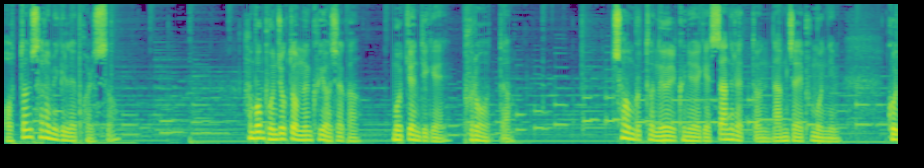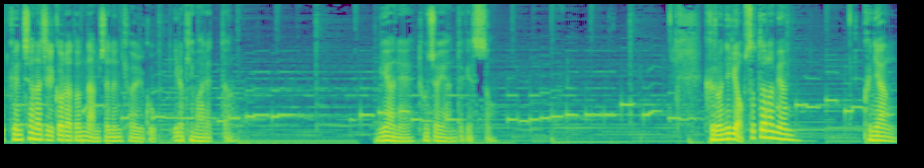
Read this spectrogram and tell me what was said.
어떤 사람이길래 벌써? 한 번 본 적도 없는 그 여자가 못 견디게 부러웠다. 처음부터 늘 그녀에게 싸늘했던 남자의 부모님, 곧 괜찮아질 거라던 남자는 결국 이렇게 말했다. 미안해, 도저히 안 되겠어. 그런 일이 없었더라면 그냥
